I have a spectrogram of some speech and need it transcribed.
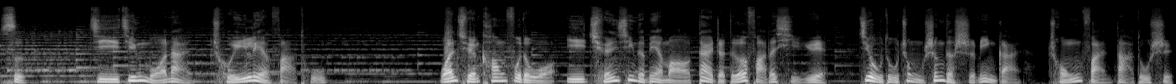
四，几经磨难，锤炼法图。完全康复的我，以全新的面貌，带着得法的喜悦、救度众生的使命感，重返大都市。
